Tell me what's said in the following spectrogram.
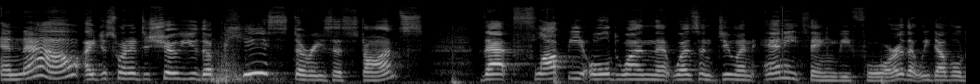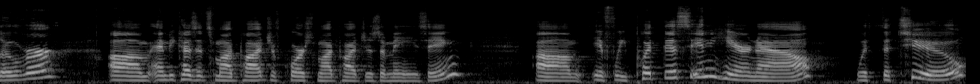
And now I just wanted to show you the piece de resistance, that floppy old one that wasn't doing anything before that we doubled over. Um, and because it's Mod Podge, of course, Mod Podge is amazing. Um, if we put this in here now with the two,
